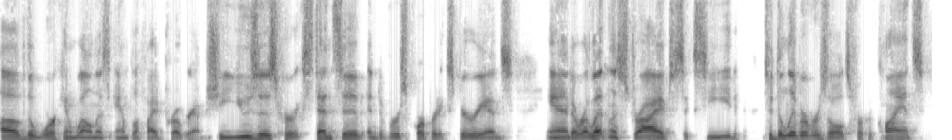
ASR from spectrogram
of the Work and Wellness Amplified program. She uses her extensive and diverse corporate experience and a relentless drive to succeed to deliver results for her clients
